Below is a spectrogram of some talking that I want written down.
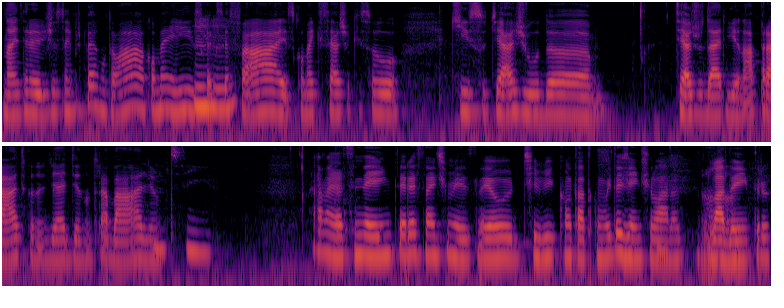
na entrevista sempre perguntam, ah, como é isso? Uhum. O que, é que você uhum. faz? Como é que você acha que isso, que isso te ajuda, te ajudaria na prática, no dia a dia, no trabalho? Sim. Ah, mas a Cinei é interessante mesmo. Eu tive contato com muita gente lá, no, uhum. lá dentro.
